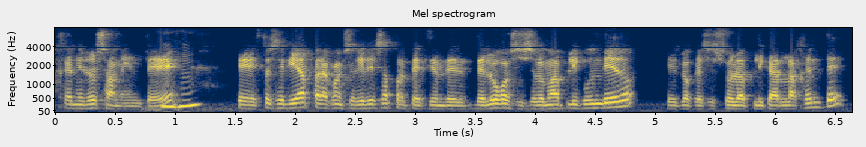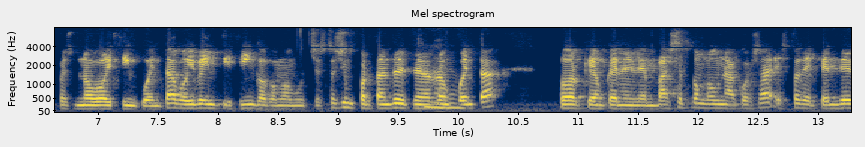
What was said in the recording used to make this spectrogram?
generosamente. ¿eh? Esto sería para conseguir esa protección. De, luego, si solo me aplico un dedo, que es lo que se suele aplicar la gente, pues no voy 50, voy 25 como mucho. Esto es importante tenerlo en cuenta porque aunque en el envase ponga una cosa, esto depende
